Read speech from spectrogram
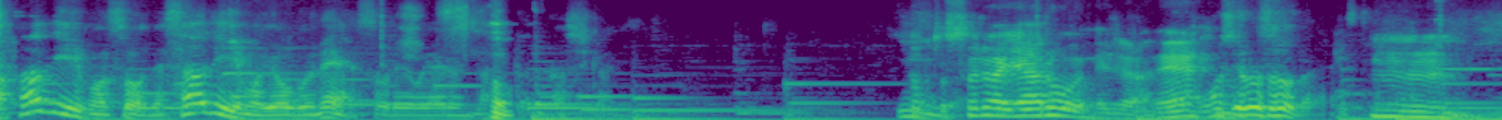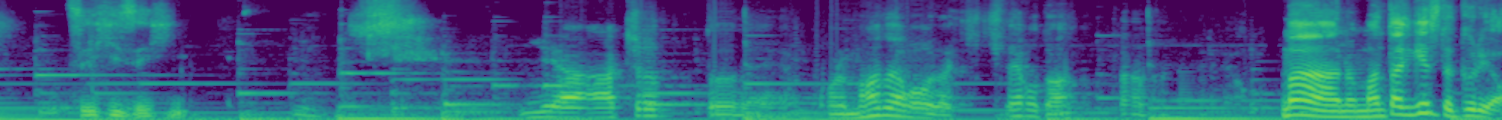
あ、サディもそうね。サディも呼ぶね。それをやるんだったら確かに。ちょっとそれはやろうね、じゃあね。面白そうだね。うん。ぜひぜひ。いいねいやー、ちょっとね、俺まだまだ聞きたいことあったんだよ。まあ、あの、またゲスト来るよ。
